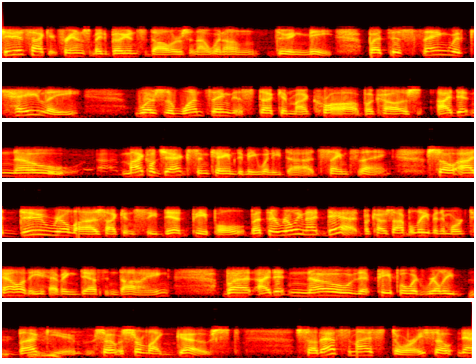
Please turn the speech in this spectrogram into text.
She did Psychic Friends, made billions of dollars, and I went on doing me. But this thing with Kaylee was the one thing that stuck in my craw because I didn't know. Michael Jackson came to me when he died, same thing. So I do realize I can see dead people, but they're really not dead because I believe in immortality, having death and dying. But I didn't know that people would really bug you. So it was sort of like ghost. So that's my story. So now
